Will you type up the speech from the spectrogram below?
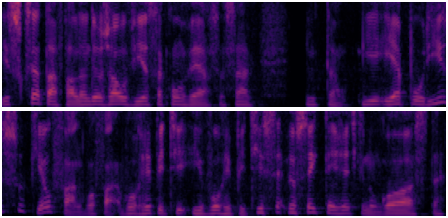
isso que você está falando, eu já ouvi essa conversa, sabe? Então, e, e é por isso que eu falo, vou, vou repetir e vou repetir. Eu sei que tem gente que não gosta,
